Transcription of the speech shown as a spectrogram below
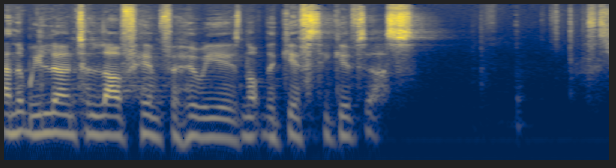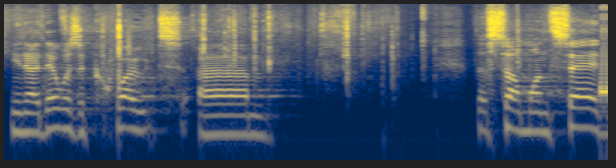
and that we learn to love him for who he is, not the gifts he gives us. You know, there was a quote um, that someone said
